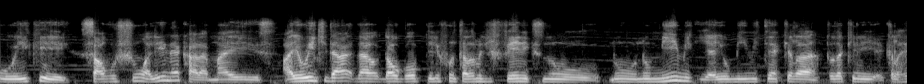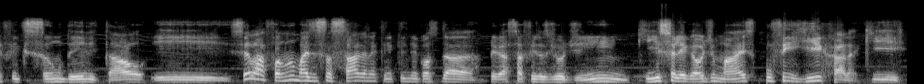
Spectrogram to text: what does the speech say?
o Ikki salva o Shun ali, né, cara? Mas aí o Ikki dá, dá, dá o golpe dele fantasma de Fênix no, no, no Mime, e aí o Mime tem aquela toda aquele, aquela reflexão dele e tal. E sei lá, falando mais dessa saga, né? Tem aquele negócio da pegar safiras de Odin, que isso é legal demais. O Fenrir, cara, que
